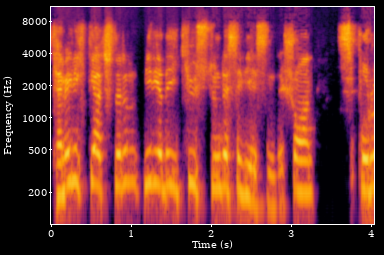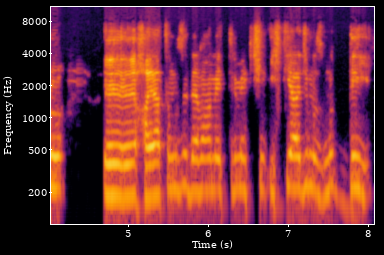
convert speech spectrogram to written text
temel ihtiyaçların bir ya da iki üstünde seviyesinde. Şu an sporu e, hayatımızı devam ettirmek için ihtiyacımız mı? Değil.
